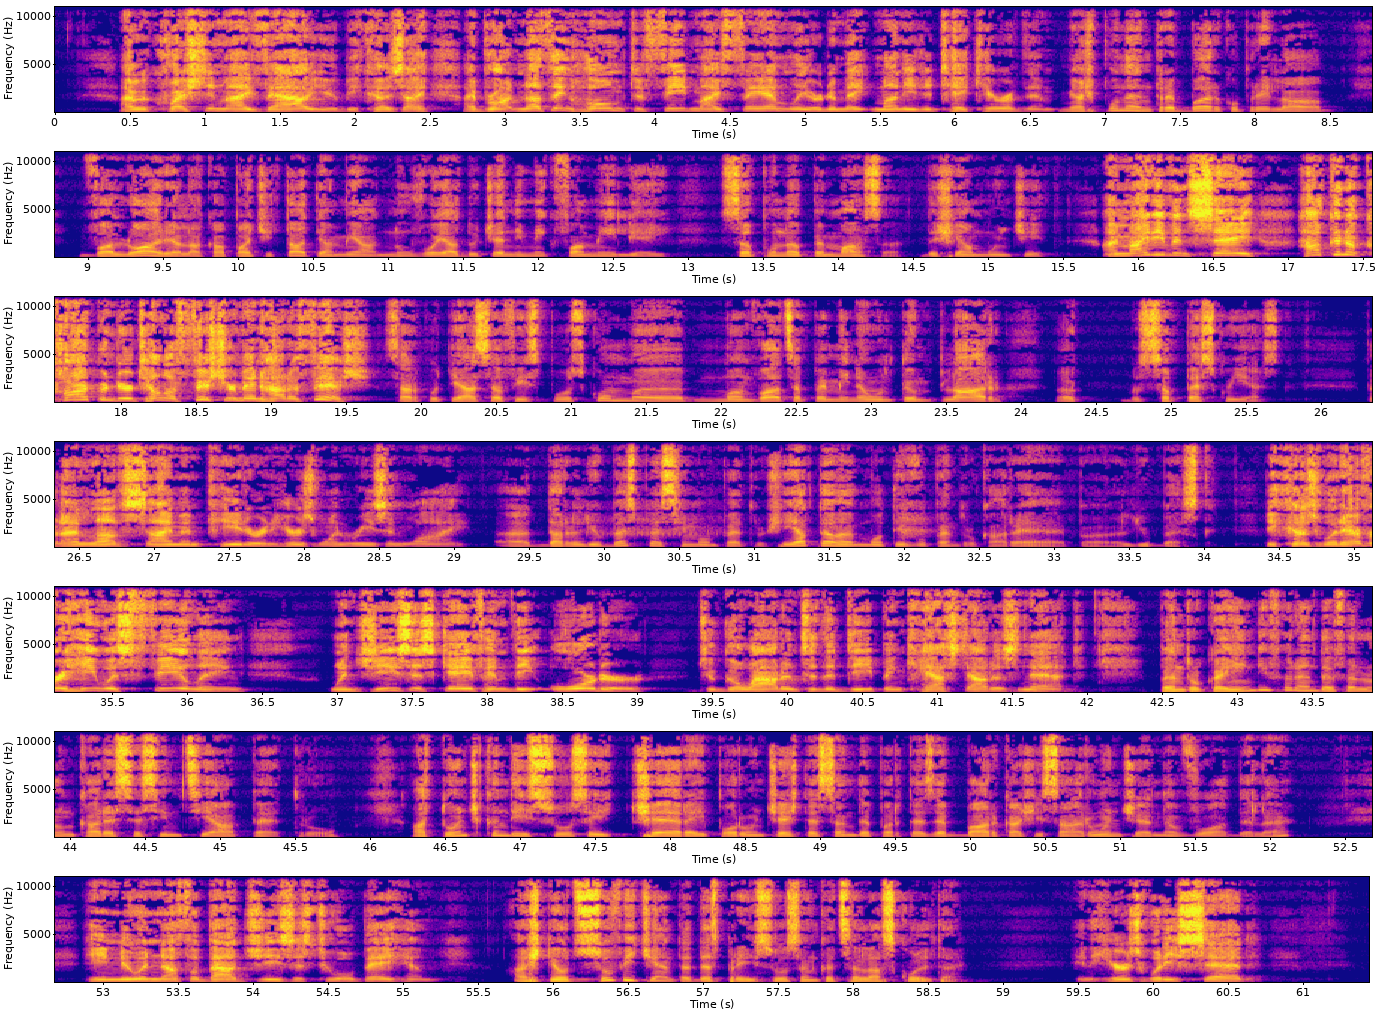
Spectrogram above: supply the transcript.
I would question my value because I, I brought nothing home to feed my family or to make money to take care of them. Mi-aș pune întrebări cu privire la valoarea, la capacitatea mea. Nu voi aduce nimic familiei să pună pe masă, deși am muncit. I might even say, how can a carpenter tell a fisherman how to fish? S-ar putea să fi spus, cum uh, mă învață pe mine un tâmplar uh, să pescuiesc? But I love Simon Peter, and here's one reason why. Uh, Dar îl iubesc pe Simon Petru și iată motivul pentru care uh, îl iubesc. Because whatever he was feeling, when Jesus gave him the order to go out into the deep and cast out his net, Pentru că indiferent de felul în care se simțea Petru, atunci când Isus îi cere, îi poruncește să îndepărteze barca și să arunce năvoadele, he knew enough about Jesus to obey him. a știut suficiente despre Isus încât să-l asculte. And here's what he said.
